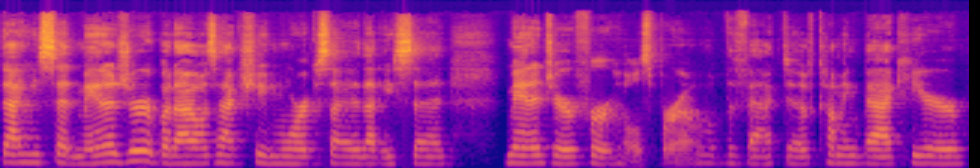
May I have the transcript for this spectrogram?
that he said manager, but I was actually more excited that he said manager for Hillsboro. The fact of coming back here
